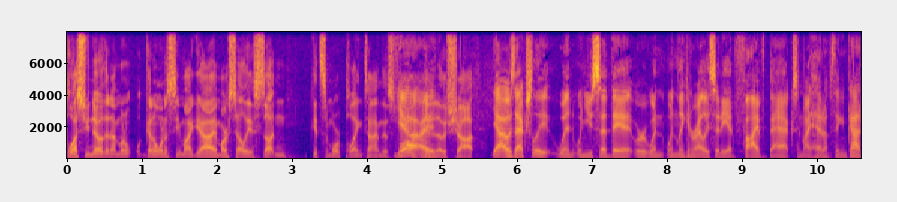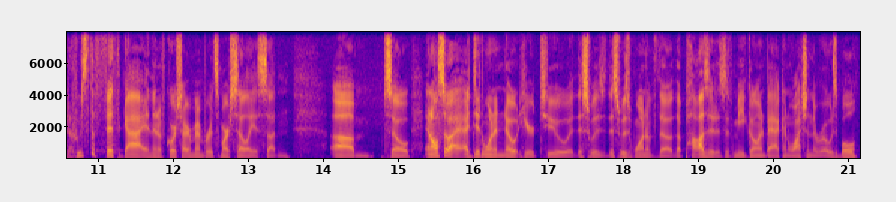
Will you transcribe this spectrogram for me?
Plus, you know that I'm going to want to see my guy Marcelias Sutton get some more playing time this fall. Yeah, get I, another shot. Yeah, I was actually when when you said they or when when Lincoln Riley said he had five backs in my head, I'm thinking, God, who's the fifth guy? And then of course I remember it's Marcelias Sutton. Um, so and also I, I did want to note here too. This was this was one of the the positives of me going back and watching the Rose Bowl.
